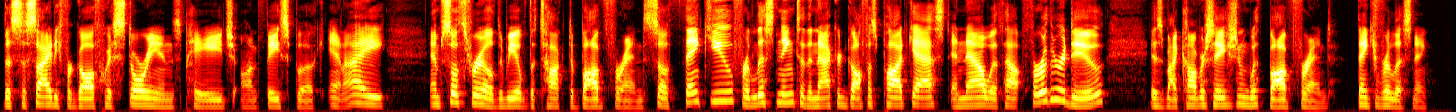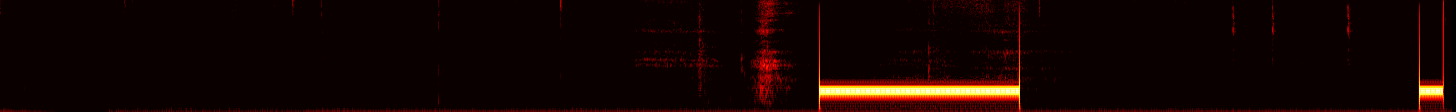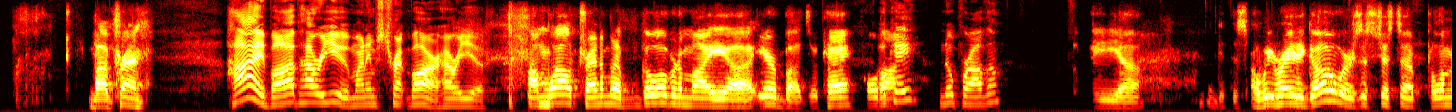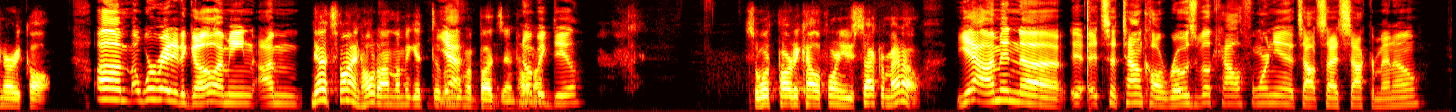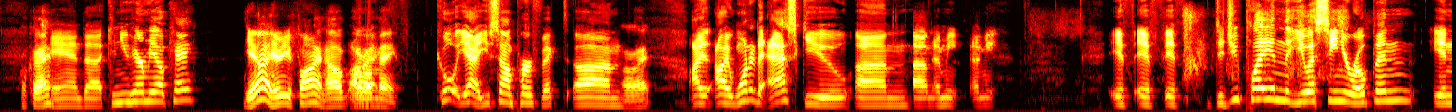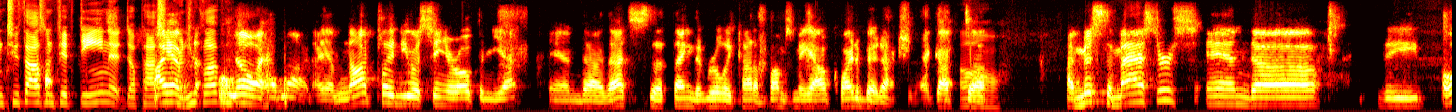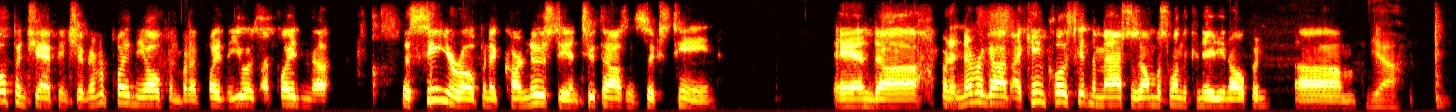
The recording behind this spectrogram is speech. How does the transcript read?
the Society for Golf Historians page on Facebook, and I am so thrilled to be able to talk to Bob Friend. So thank you for listening to the Knackered Golfist podcast. And now, without further ado, is my conversation with Bob Friend. Thank you for listening. Bob Friend. Hi, Bob. How are you? My name's Trent Barr. How are you? I'm well, Trent. I'm going to go over to my uh, earbuds. Okay. Hold on okay, on. no problem. The uh, get this. Are we ready to go, or is this just a preliminary call? Um, we're ready to go. I mean, I'm. Yeah, it's fine. Hold on. Let me get, the, yeah, get my buds in. Hold no big deal. So, what part of California? You Sacramento? Yeah, I'm in. Uh, it's a town called Roseville, California. It's outside Sacramento. Okay. And uh, can you hear me? Okay. Yeah, I hear you fine. How, how about me? Cool. Yeah, you sound perfect. Um, All right. I, I wanted to ask you. Um, um, I mean, I mean, if if if did you play in the U.S. Senior Open in 2015 at Del Paso Country no, Club? No, I have not. I have not played in the U.S. Senior Open yet, and uh, that's the thing that really kind of bums me out quite a bit. Actually, I got. Uh, oh. Uh, I missed the Masters and uh, the Open Championship. Never played in the Open, but I played in the U.S. I played in the the Senior Open at Carnoustie in 2016 and uh, but I never got. I came close to getting the Masters. I almost won the Canadian Open. Um, yeah.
